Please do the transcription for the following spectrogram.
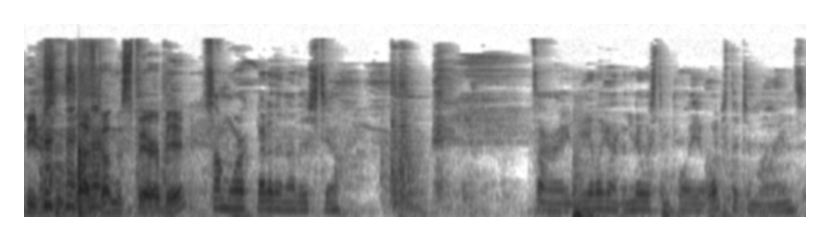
Peterson's left on the spare bit. Some work better than others too. It's all right. You're looking at the newest employee at Webster Timberlands.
